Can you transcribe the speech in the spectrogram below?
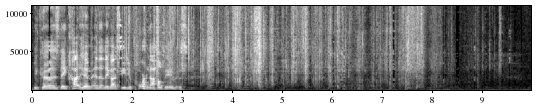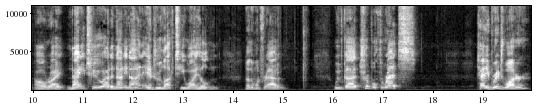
because they cut him and then they got CJ. Poor Niles Davis. All right. 92 out of 99. Andrew Luck, T.Y. Hilton. Another one for Adam. We've got triple threats. Teddy Bridgewater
